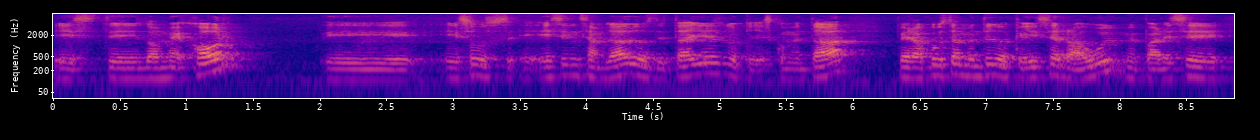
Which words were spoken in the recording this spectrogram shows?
este lo mejor, eh, esos, ese ensamblado, los detalles, lo que les comentaba, pero justamente lo que dice Raúl me parece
